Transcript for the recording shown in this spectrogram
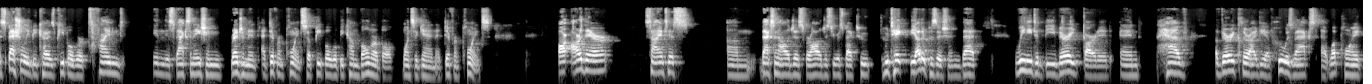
especially because people were timed in this vaccination regimen at different points. So people will become vulnerable once again at different points. Are, are there scientists, um, vaccinologists, virologists you respect who, who take the other position that we need to be very guarded and have a very clear idea of who was vaxxed at what point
